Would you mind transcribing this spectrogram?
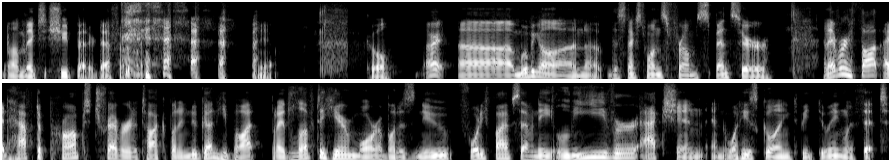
Well, it makes it shoot better, definitely. Yeah. Cool. All right. Uh, moving on. Uh, this next one's from Spencer. I never thought I'd have to prompt Trevor to talk about a new gun he bought, but I'd love to hear more about his new 4570 lever action and what he's going to be doing with it.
